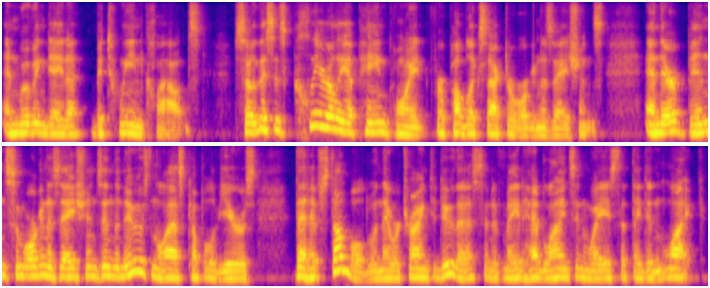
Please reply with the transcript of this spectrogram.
and moving data between clouds. So this is clearly a pain point for public sector organizations. And there have been some organizations in the news in the last couple of years that have stumbled when they were trying to do this and have made headlines in ways that they didn't like.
